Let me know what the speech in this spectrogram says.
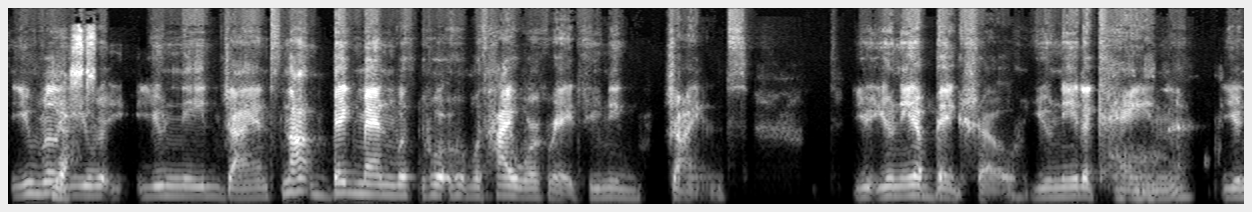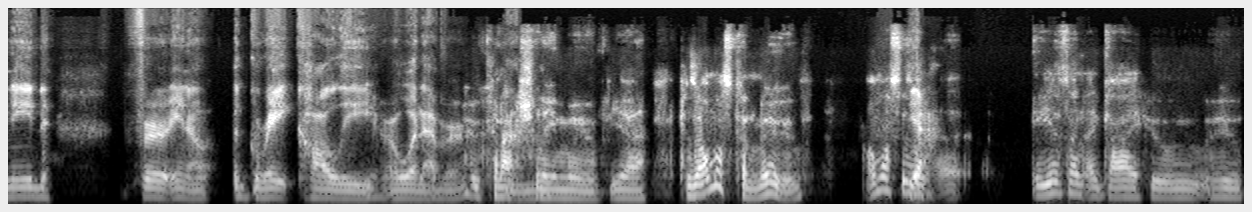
You really, Yes. you you need giants, not big men with who, with high work rates. You need giants. You you need a big show. You need a Kane. You need for you know a great Khali or whatever Who can Um, actually move? Yeah, because Omos can move. Omos isn't. Yeah. A, he isn't a guy who who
